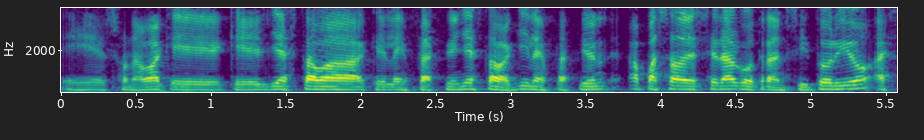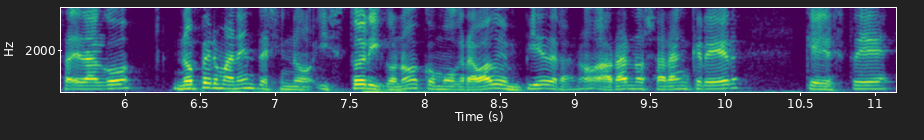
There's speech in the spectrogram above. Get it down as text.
Eh, sonaba que, que, él ya estaba, que la inflación ya estaba aquí. La inflación ha pasado de ser algo transitorio a ser algo no permanente, sino histórico, ¿no? Como grabado en piedra, ¿no? Ahora nos harán creer que este,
